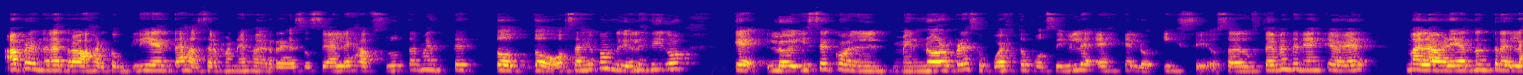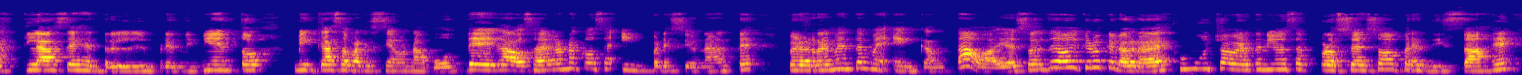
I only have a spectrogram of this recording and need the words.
aprender a trabajar con clientes, hacer manejo de redes sociales, absolutamente todo. O sea, que cuando yo les digo que lo hice con el menor presupuesto posible, es que lo hice. O sea, ustedes me tenían que ver malabareando entre las clases, entre el emprendimiento, mi casa parecía una bodega, o sea, era una cosa impresionante, pero realmente me encantaba. Y al sol de hoy creo que lo agradezco mucho haber tenido ese proceso de aprendizaje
